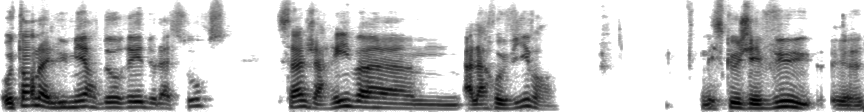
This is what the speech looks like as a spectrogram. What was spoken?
Autant la lumière dorée de la source, ça, j'arrive à, la revivre. Mais ce que j'ai vu euh,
